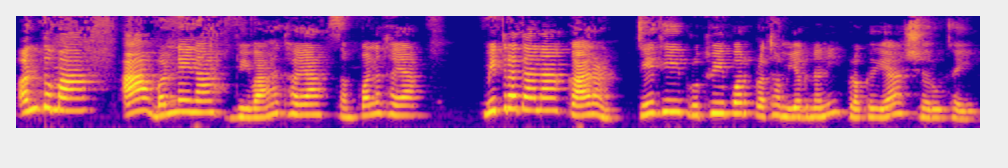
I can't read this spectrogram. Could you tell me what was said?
અંતમાં આ બંનેના વિવાહ થયા, સંપન્ન થયા. મિત્રતાના કારણ જેથી પૃથ્વી પર પ્રથમ યજ્ઞની પ્રક્રિયા શરૂ થઈ.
